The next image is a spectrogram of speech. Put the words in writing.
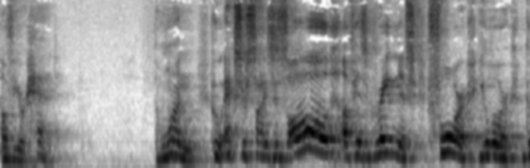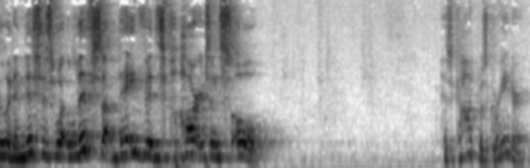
of your head. The one who exercises all of his greatness for your good. And this is what lifts up David's heart and soul. His God was greater.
